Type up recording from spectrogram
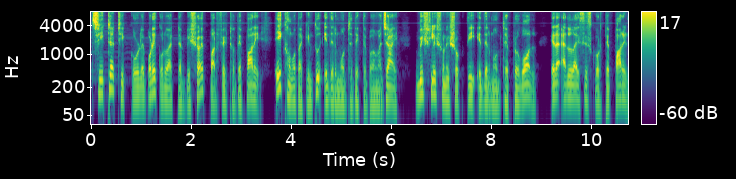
যেটা ঠিক করলে পরে কোনো একটা বিষয় পারফেক্ট হতে পারে। এই ক্ষমতা কিন্তু এদের মধ্যে দেখতে পাওয়া যায়। বিশ্লেষণী শক্তি এদের মধ্যে প্রবল, এরা অ্যানালাইসিস করতে পারেন।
